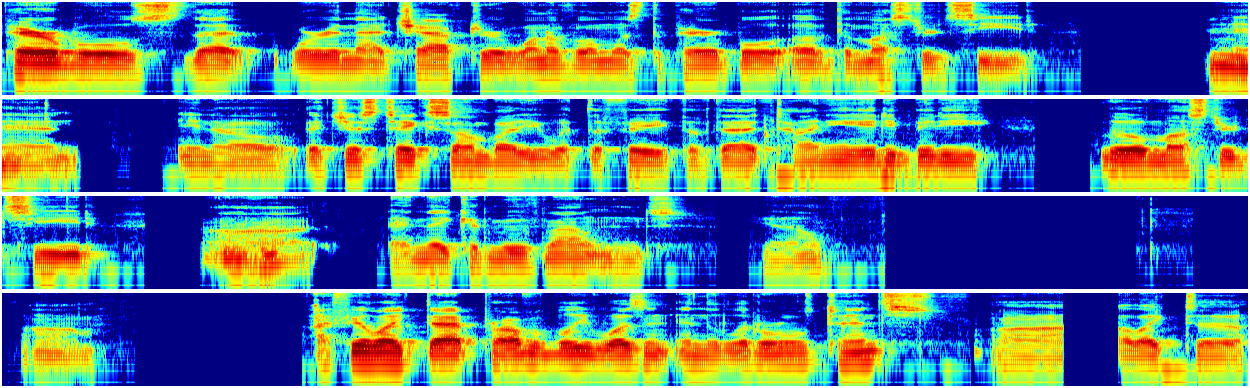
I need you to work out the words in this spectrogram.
parables that were in that chapter. One of them was the parable of the mustard seed, Mm. and you know it just takes somebody with the faith of that tiny itty bitty little mustard seed, uh, Mhm. and they could move mountains. You know. Um, I feel like that probably wasn't in the literal tense. Uh, I like to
